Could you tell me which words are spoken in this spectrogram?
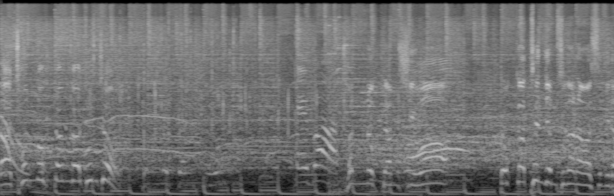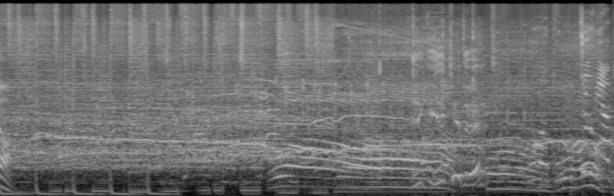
야, 천록당과 동점. 대박. 천록담 씨와 똑같은 점수가 나왔습니다. 이렇게 이렇게 돼? 동점이야 동점.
